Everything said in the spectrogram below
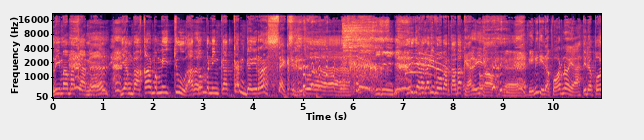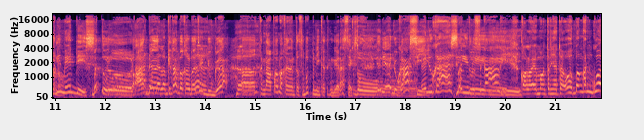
lima makanan yang bakal memicu atau meningkatkan gairah seks. Wah. Ini. Jadi jangan lagi bawa martabak ya. Iya. Tolong. Ini tidak porno ya Tidak porno. Ini medis Betul. Loh, ada, dalam kita bakal bacain juga eh, kenapa makanan tersebut meningkatkan gairah seks. Tuh. Jadi edukasi. Edukasi Betul ini. sekali. Kalau emang ternyata wah bang kan gue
